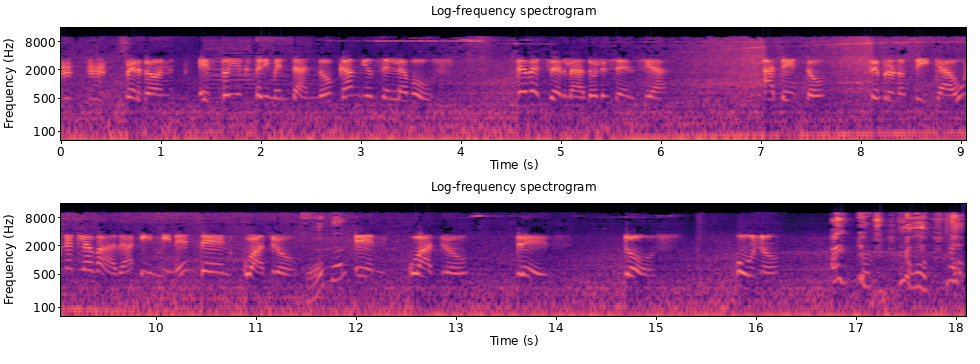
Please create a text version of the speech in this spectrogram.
Perdón, estoy experimentando cambios en la voz. Debe ser la adolescencia. Atento, se pronostica una clavada inminente en 4. ¿Cómo? En 4, 3, 2, 1. Ay, Dios, no, no,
